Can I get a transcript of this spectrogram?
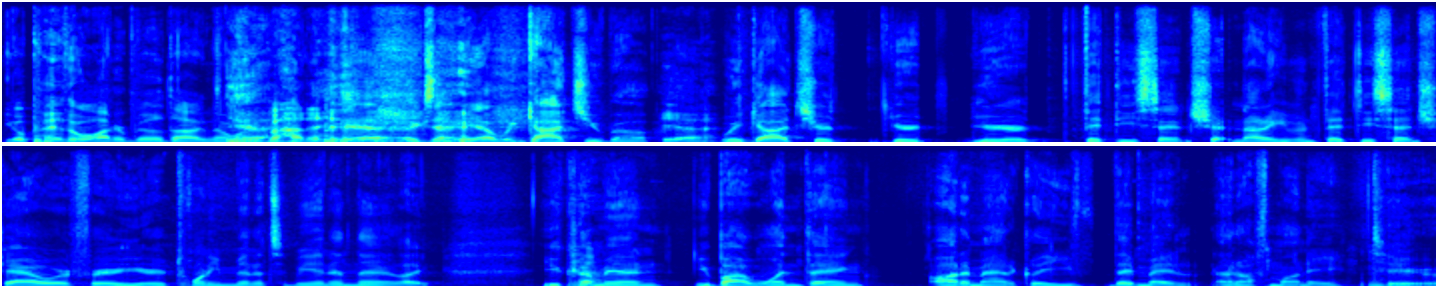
You'll pay the water bill, dog. Don't yeah. worry about it. yeah, exactly. Yeah, we got you, bro. yeah. We got your your your fifty cent sh- not even fifty cent shower for your twenty minutes of being in there. Like, you come in, you buy one thing, automatically you've, they've made enough money to. Mm-hmm.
